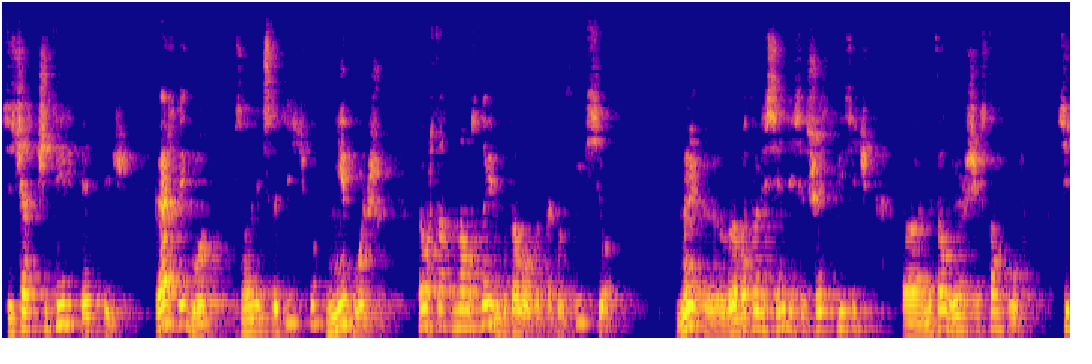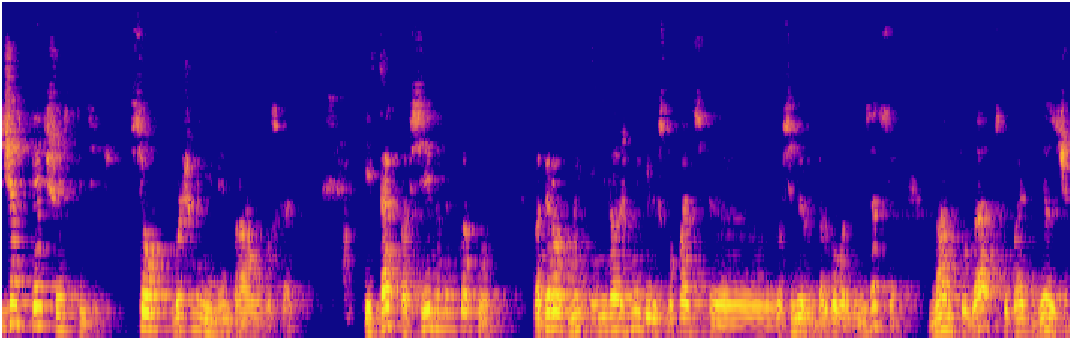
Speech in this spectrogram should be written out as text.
Сейчас 4-5 тысяч. Каждый год, посмотреть статистику, не больше. Потому что нам установили потолок вот такой, и все. Мы э, вырабатывали 76 тысяч э, металлорежущих станков. Сейчас 5-6 тысяч. Все, больше мы не имеем права выпускать. И так по всей номенклатуре. Во-первых, мы и не должны были вступать э, во Всемирную торговую организацию, нам туда вступать незачем.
